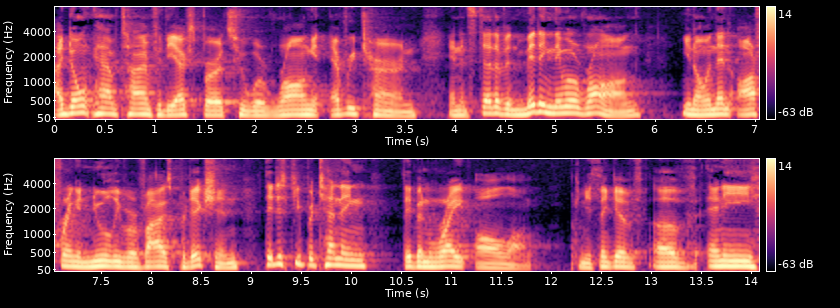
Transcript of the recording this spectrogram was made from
I don't have time for the experts who were wrong at every turn, and instead of admitting they were wrong, you know, and then offering a newly revised prediction, they just keep pretending they've been right all along. Can you think of, of any,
